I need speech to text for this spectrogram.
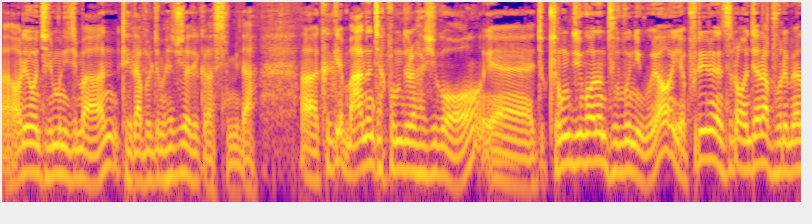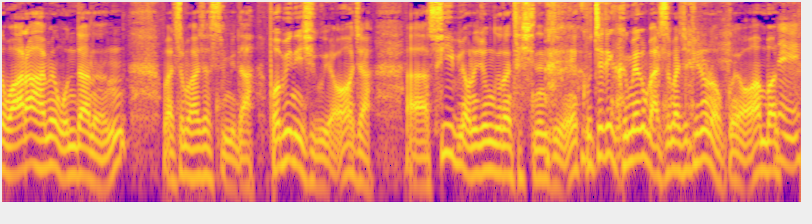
어, 어려운 질문이지만 대답을 좀 해주셔야 될 것 같습니다. 아, 그렇게 많은 작품들을 하시고, 예. 경직원은 두 분이고요. 예. 프리랜서를 언제나 부르면 와라 하면 온다는 말씀을 하셨습니다. 법인이시고요. 자, 아, 수입이 어느 정도나 되시는지 구체적인 금액을 말씀하실 필요는 없고요. 한번 네.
